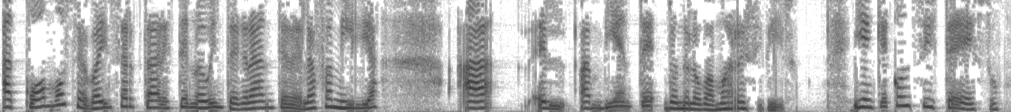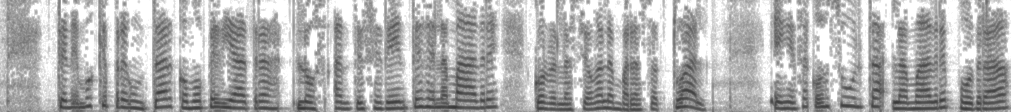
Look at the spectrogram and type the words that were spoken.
a cómo se va a insertar este nuevo integrante de la familia a el ambiente donde lo vamos a recibir. ¿Y en qué consiste eso? Tenemos que preguntar como pediatras los antecedentes de la madre con relación al embarazo actual. En esa consulta, la madre podrá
